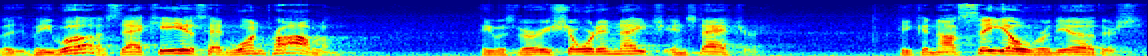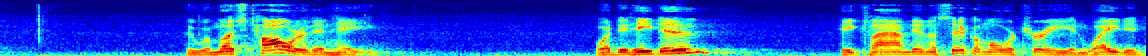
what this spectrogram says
But he was. Zacchaeus had one problem. He was very short in nature, in stature. He could not see over the others who were much taller than he. What did he do? He climbed in a sycamore tree and waited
